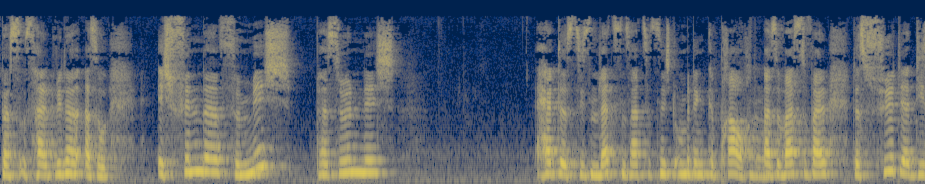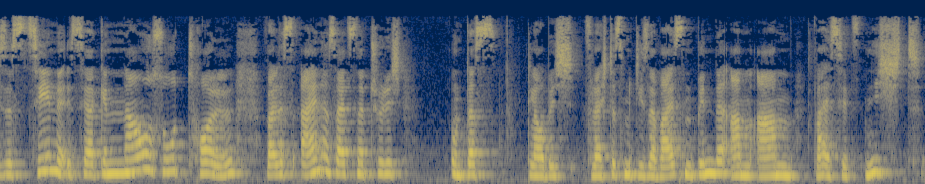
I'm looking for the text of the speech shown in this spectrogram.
das ist halt wieder, also ich finde für mich persönlich hätte es diesen letzten Satz jetzt nicht unbedingt gebraucht. Mhm. Also weißt du, weil das führt ja, diese Szene ist ja genauso toll, weil es einerseits natürlich, und das glaube ich, vielleicht das mit dieser weißen Binde am Arm weiß jetzt nicht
